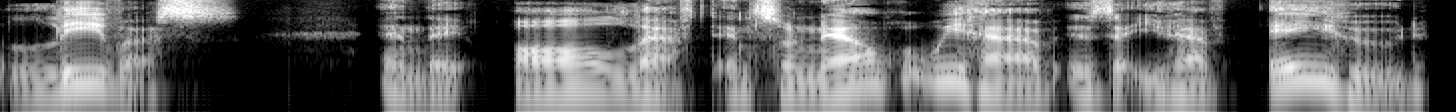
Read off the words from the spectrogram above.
Leave us. And they all left. And so now what we have is that you have Ehud,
